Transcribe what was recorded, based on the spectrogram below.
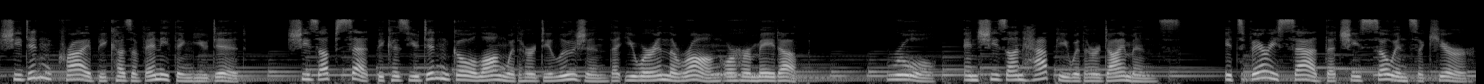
She didn't cry because of anything you did. She's upset because you didn't go along with her delusion that you were in the wrong or her made up rule. And she's unhappy with her diamonds. It's very sad that she's so insecure.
